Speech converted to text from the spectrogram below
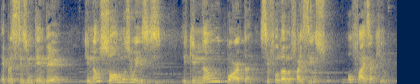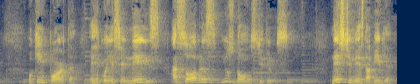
É preciso entender que não somos juízes e que não importa se Fulano faz isso ou faz aquilo. O que importa é reconhecer neles as obras e os dons de Deus. Neste mês da Bíblia,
